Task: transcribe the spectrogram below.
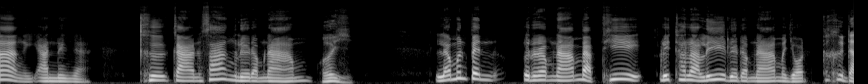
มาก ๆ อีกอันหนึ่งอะ คือการสร้างเรือดำน้ำเฮ้ย แล้วมันเป็นเรือดำน้ำแบบที่ literally เรือดำน้ำมายศ ก็คือด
